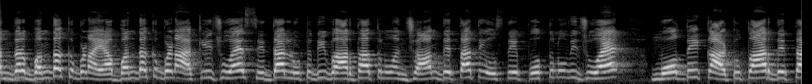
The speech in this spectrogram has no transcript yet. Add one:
ਅੰਦਰ ਬੰਦਕ ਬਣਾਇਆ। ਬੰਦਕ ਬਣਾ ਕੇ ਜੋ ਹੈ ਸਿੱਧਾ ਲੁੱਟ ਦੀ ਵਾਰਦਾਤ ਨੂੰ ਅੰਜਾਮ ਦਿੱਤਾ ਤੇ ਉਸਦੇ ਪੁੱਤ ਨੂੰ ਵੀ ਜੋ ਹੈ ਮੌਤ ਦੇ ਘਾਟ ਉਤਾਰ ਦਿੱਤਾ।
